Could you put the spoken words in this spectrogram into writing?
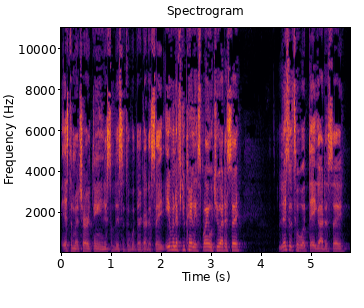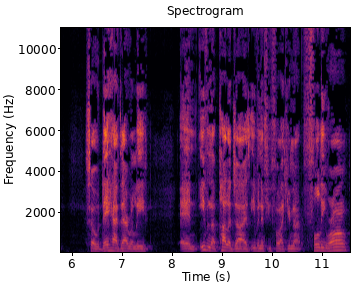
It's the mature thing just to listen to what they're got to say, even if you can't explain what you got to say. Listen to what they got to say so they have that relief and even apologize, even if you feel like you're not fully wrong,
